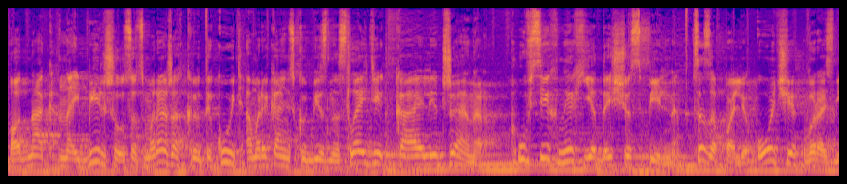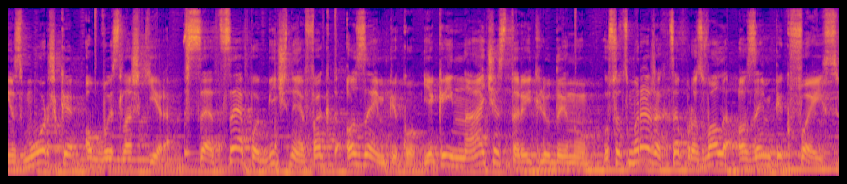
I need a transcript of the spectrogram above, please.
Однак найбільше у соцмережах критикують американську бізнес-леді Кайлі Дженнер. У всіх них є дещо спільне: це запалі очі, виразні зморшки, обвисла шкіра. Все це побічний ефект Оземпіку, який наче старить людину. У соцмережах це прозвали Оземпік Фейс.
